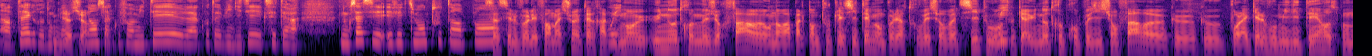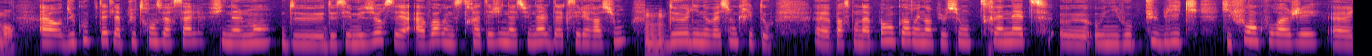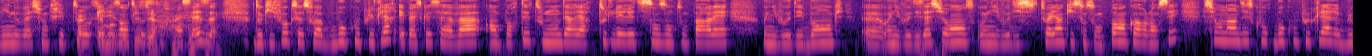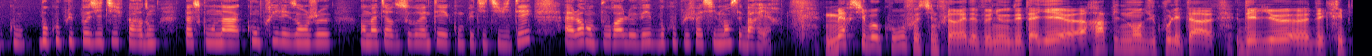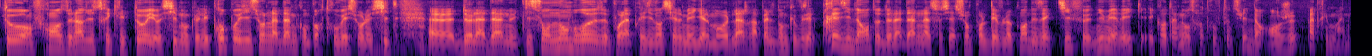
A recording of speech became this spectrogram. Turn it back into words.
intègre donc la finance, la conformité, la comptabilité, etc. Donc ça, c'est effectivement tout un pan. Ça, c'est le volet formation et peut-être rapidement une autre mesure phare. Euh, on n'aura pas le temps de toutes les citer, mais on peut les retrouver sur votre site ou en tout cas une autre proposition phare euh, que, pour laquelle vous militez en ce moment. Alors du coup, peut-être la plus transversale finalement de, ces mesures, c'est avoir une stratégie nationale d'accélération mhm. de l'innovation crypto. Euh, parce qu'on n'a pas encore une impulsion très nette au niveau public qu'il faut encourager l'innovation crypto et les entreprises françaises. Donc il faut que ce soit beaucoup plus clair et parce que ça va emporter tout le monde derrière. Toutes les réticences dont on parlait au niveau des banques, euh, au niveau des assurances, au niveau des citoyens qui ne se sont pas encore lancés, si on a un discours beaucoup plus clair et beaucoup, plus positif, parce qu'on a compris les enjeux en matière de souveraineté et compétitivité, alors on pourra lever beaucoup plus facilement ces barrières. Merci beaucoup Faustine Fleuret d'être venue nous détailler euh, rapidement du coup l'état euh, des lieux des cryptos en France, de l'industrie crypto et aussi donc les propositions de la DAN qu'on peut retrouver sur le site de la DAN qui sont nombreuses pour la présidentielle, mais également au-delà. Je rappelle donc que vous êtes présidente de la DAN, l'Association pour le développement des actifs numériques. Et quant à nous, on se retrouve tout de suite dans Enjeu patrimoine.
